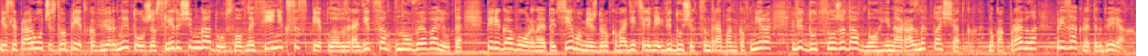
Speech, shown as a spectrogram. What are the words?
Если пророчества предков верны, то уже в следующем году, словно феникс из пепла, возродится новая валюта. Переговоры на эту тему между руководителями ведущих центробанков мира ведутся уже давно и на разных площадках, но, как правило, при закрытых дверях.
